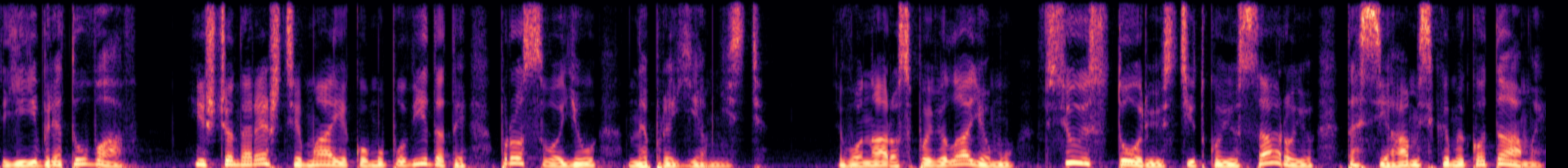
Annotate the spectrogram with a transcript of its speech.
її врятував, і що нарешті має кому повідати про свою неприємність. Вона розповіла йому всю історію з тіткою Сарою та сіамськими котами.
